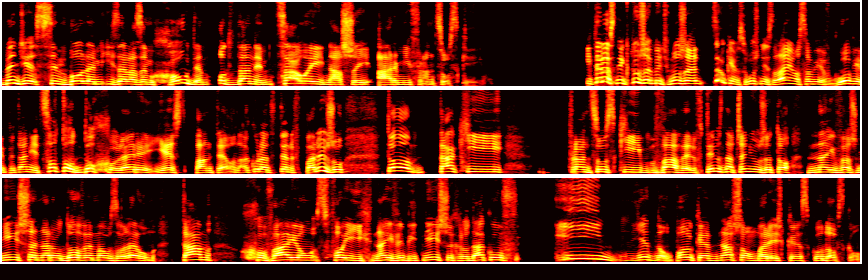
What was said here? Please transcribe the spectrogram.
będzie symbolem i zarazem hołdem oddanym całej naszej armii francuskiej. I teraz niektórzy być może całkiem słusznie zadają sobie w głowie pytanie, co to do cholery jest Panteon. Akurat ten w Paryżu to taki francuski Wawel, w tym znaczeniu, że to najważniejsze narodowe mauzoleum. Tam chowają swoich najwybitniejszych rodaków i jedną Polkę, naszą Maryśkę Skłodowską.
